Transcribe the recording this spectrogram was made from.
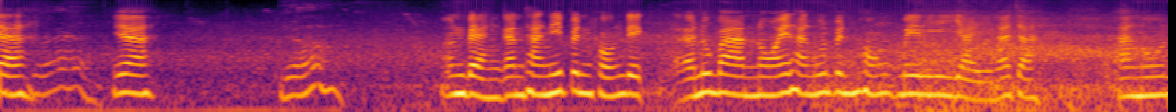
ย่า Yeah. ย่า Yeah. มันแบ่งกันทางนี้เป็นของเด็กอนุบาลน้อยทางนู้นเป็นของเมลีใหญ่นะจ๊ะทางนู้น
